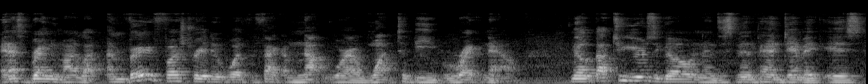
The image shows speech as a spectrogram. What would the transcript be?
And that's brand new my life. I'm very frustrated with the fact I'm not where I want to be right now. Know, about two years ago, and then this has been a pandemic, is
